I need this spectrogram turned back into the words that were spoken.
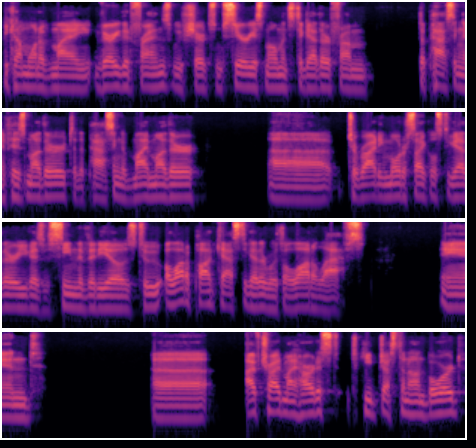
become one of my very good friends. We've shared some serious moments together from the passing of his mother to the passing of my mother uh, to riding motorcycles together. You guys have seen the videos to a lot of podcasts together with a lot of laughs. And uh, I've tried my hardest to keep Justin on board.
